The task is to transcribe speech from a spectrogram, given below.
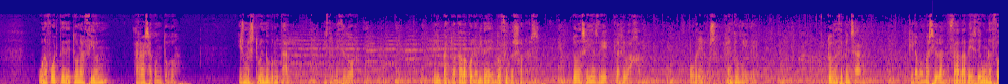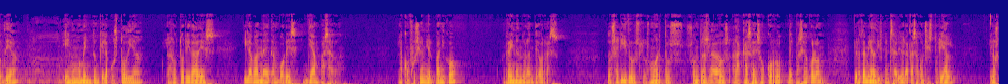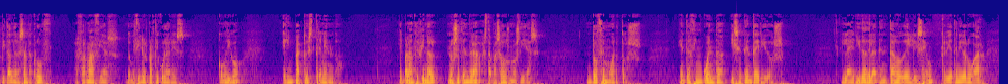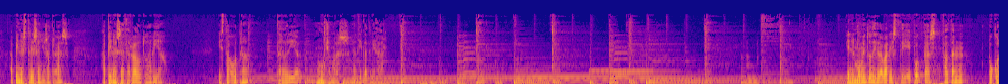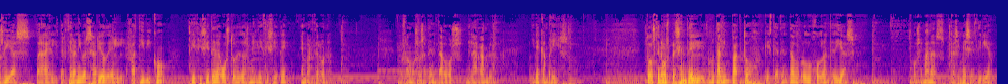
una fuerte detonación arrasa con todo. Es un estruendo brutal, estremecedor. El impacto acaba con la vida de 12 personas, todas ellas de clase baja, obreros, gente humilde. Todo hace pensar que la bomba ha sido lanzada desde una azotea en un momento en que la custodia, las autoridades y la banda de tambores ya han pasado. La confusión y el pánico reinan durante horas. Los heridos, los muertos, son trasladados a la casa de socorro del Paseo Colón, pero también al dispensario de la casa consistorial, el Hospital de la Santa Cruz, las farmacias, domicilios particulares. Como digo, el impacto es tremendo. El balance final no se tendrá hasta pasados unos días. Doce muertos, entre 50 y 70 heridos. La herida del atentado del Liceo, que había tenido lugar apenas tres años atrás, apenas se ha cerrado todavía. Esta otra tardaría mucho más en cicatrizar. En el momento de grabar este podcast faltan pocos días para el tercer aniversario del fatídico 17 de agosto de 2017 en Barcelona. Los famosos atentados de la Rambla y de Cambrils. Todos tenemos presente el brutal impacto que este atentado produjo durante días, o semanas, casi meses diría.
